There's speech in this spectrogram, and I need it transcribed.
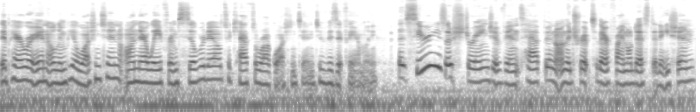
The pair were in Olympia, Washington, on their way from Silverdale to Castle Rock, Washington, to visit family. A series of strange events happened on the trip to their final destination.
